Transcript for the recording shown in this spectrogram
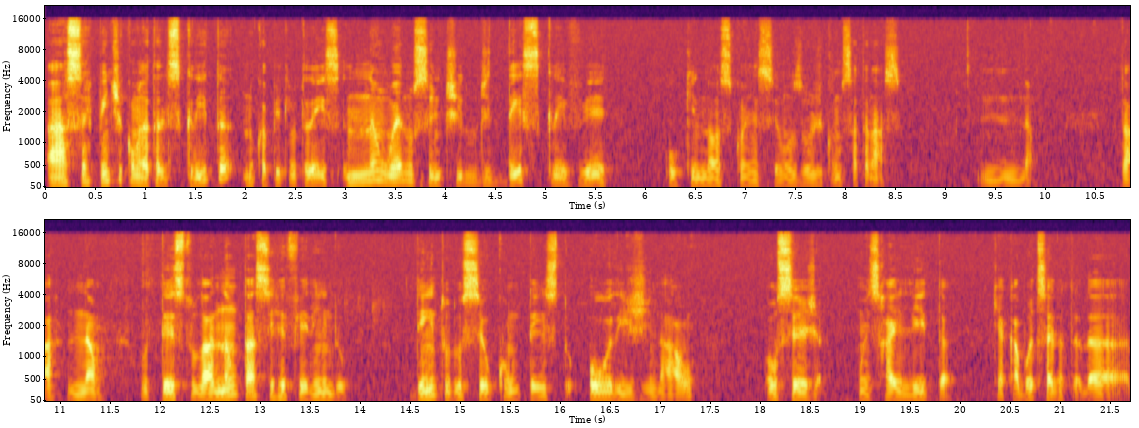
A serpente, como ela está descrita no capítulo 3, não é no sentido de descrever o que nós conhecemos hoje como Satanás. Não. Tá? Não o texto lá não está se referindo dentro do seu contexto original, ou seja, um israelita que acabou de sair da, da,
